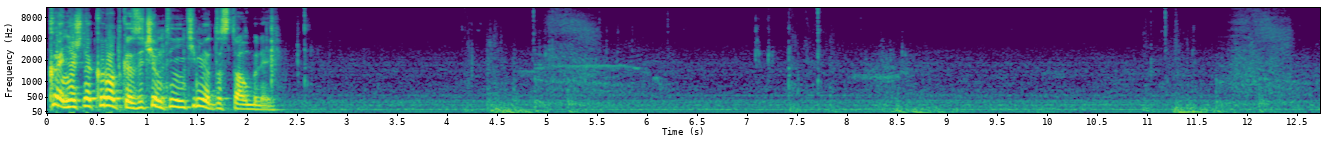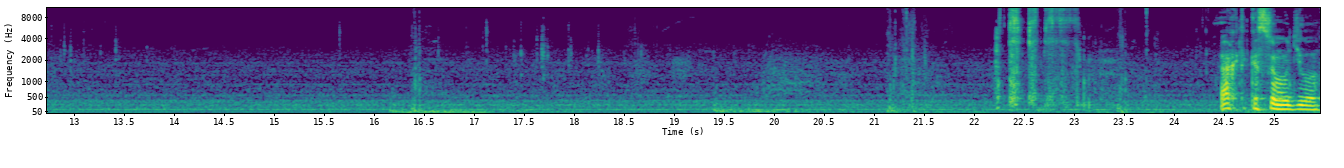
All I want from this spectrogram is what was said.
Конечно, короткая. Зачем ты нитимет достал, блядь? Косой мудила.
